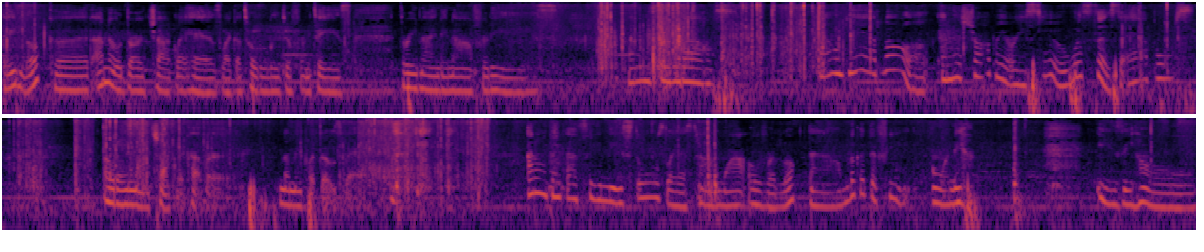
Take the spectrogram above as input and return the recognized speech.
they look good. I know dark chocolate has like a totally different taste. $3.99 for these. Let me see what else. Oh yeah, look. And the strawberries too. What's this? The apples? Oh, they're not chocolate covered. Let me put those back. I don't think I seen these stools last time where I overlooked them. Look at the feet on there. Easy home.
